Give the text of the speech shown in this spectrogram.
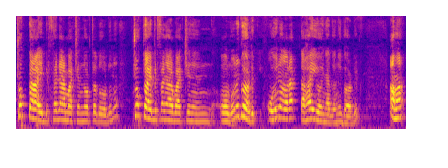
çok daha iyi bir Fenerbahçe'nin ortada olduğunu, çok daha iyi bir Fenerbahçe'nin olduğunu gördük. Oyun olarak daha iyi oynadığını gördük. Ama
